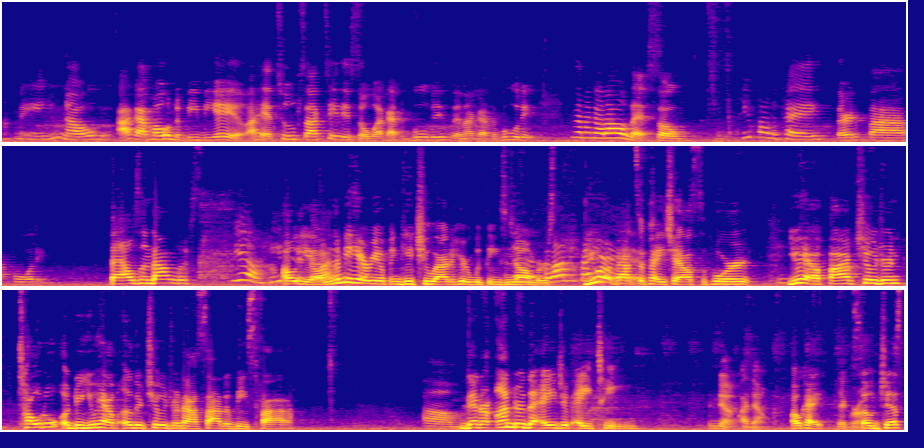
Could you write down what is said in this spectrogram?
I mean, you know, I got more than the BBL. I had tube sock titties, so I got the boobies, then I got the booty, and then I got all that. So he probably paid 35 40 Thousand dollars. Yeah. Oh yeah. Let me hurry up and get you out of here with these numbers. but I didn't pay You are about to pay child support. You have five children total, or do you have other children outside of these five Um, that are under the age of 18? no, I don't. Okay. They're grown. So just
